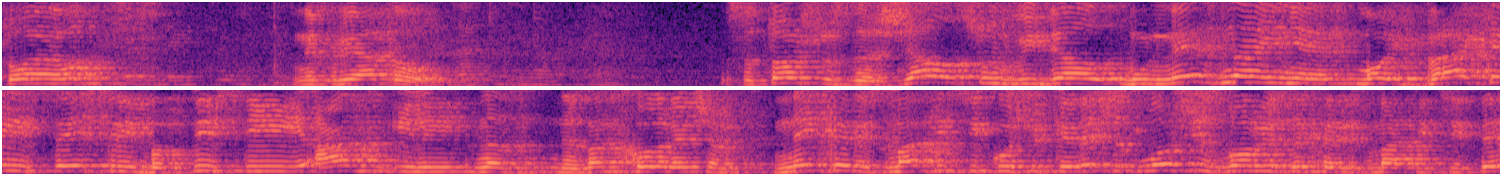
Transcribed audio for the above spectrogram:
То е от неприятел. Затоа што за жал сум видел у незнање мои браќа и сестри, баптисти, ан или не, знам како да речем, не харизматици кои што ќе речат лоши зборови за харизматиците,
